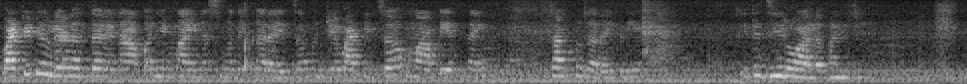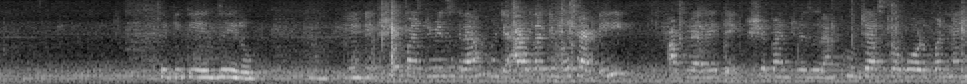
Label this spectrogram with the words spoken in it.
वाटी ठेवल्यानंतर आहे ना आपण हे मायनसमध्ये करायचं. म्हणजे वाटीचं माप येत नाही. दाखव जरा इकडे. इथे झिरो आलं पाहिजे. ते किती आहे? झिरो एकशे पंचवीस ग्राम म्हणजे अर्धा किलो साठी आपल्याला इथे एकशे पंचवीस ग्राम. खूप जास्त गोड पण नाही.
